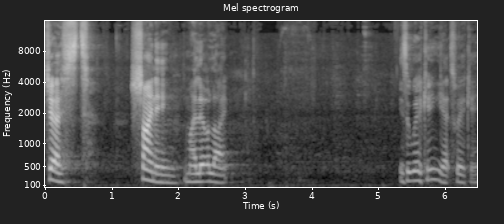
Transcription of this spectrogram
just shining my little light. Is it working? Yeah, it's working.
